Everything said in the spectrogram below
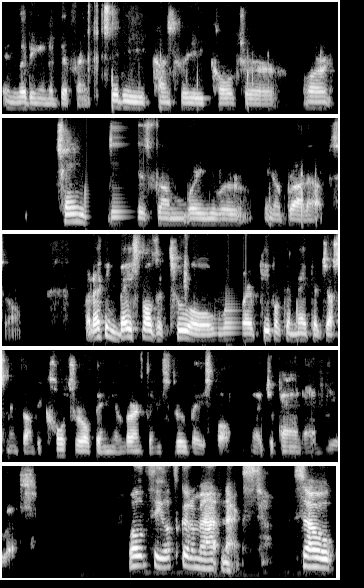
in living in a different city, country, culture, or changes from where you were, you know, brought up. So, but I think baseball is a tool where people can make adjustments on the cultural thing and learn things through baseball, uh, Japan and the U.S. Well, let's see. Let's go to Matt next. So,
